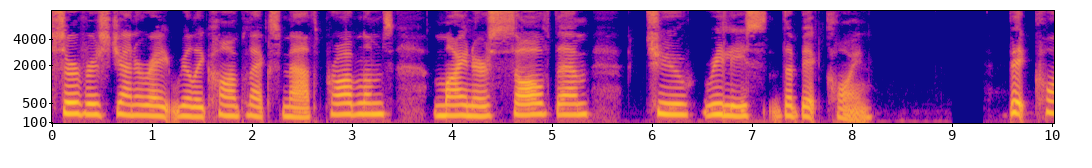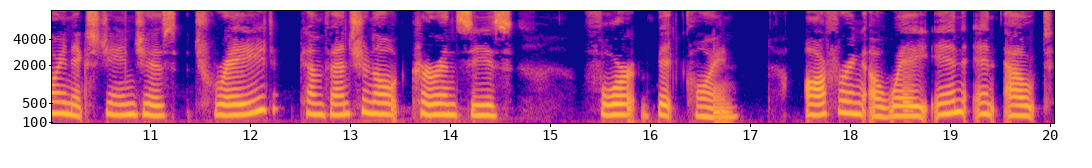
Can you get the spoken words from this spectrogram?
Servers generate really complex math problems. Miners solve them to release the bitcoin. Bitcoin exchanges trade conventional currencies for Bitcoin, offering a way in and out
